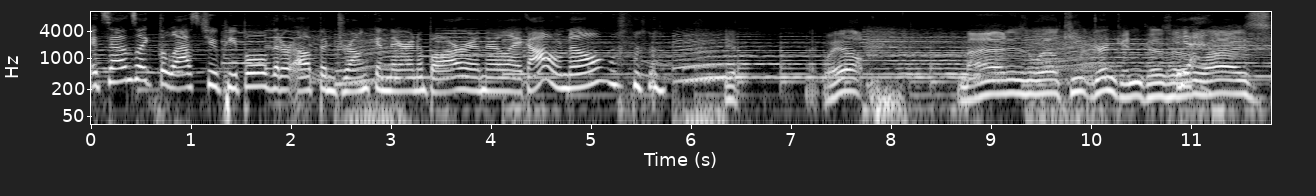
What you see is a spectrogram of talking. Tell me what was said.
It sounds like the last two people that are up and drunk and they're in a bar and they're like, I don't know. Yeah. Like, well, might as well keep drinking because Yeah. otherwise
